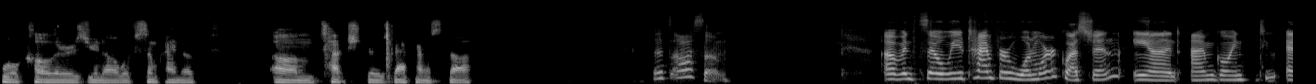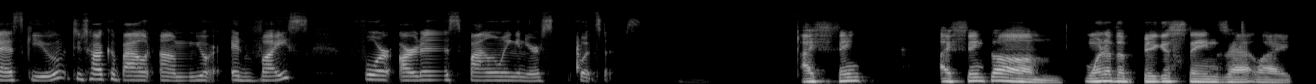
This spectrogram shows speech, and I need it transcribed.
cool colors you know with some kind of um, textures that kind of stuff. That's awesome um, and so we have time for one more question, and I'm going to ask you to talk about um, your advice for artists following in your footsteps. I think, I think um, one of the biggest things that like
